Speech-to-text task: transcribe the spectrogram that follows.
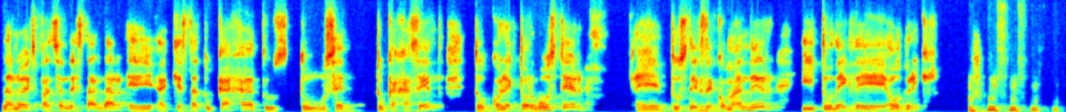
la nueva expansión de estándar, eh, aquí está tu caja, tu, tu set, tu caja set, tu collector booster, eh, tus decks de Commander y tu deck de Outbreaker.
